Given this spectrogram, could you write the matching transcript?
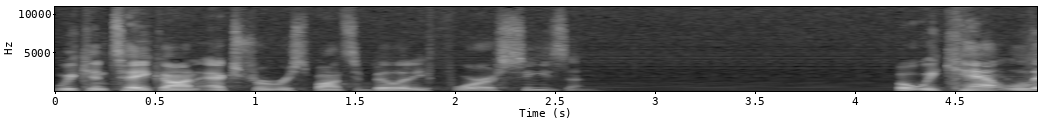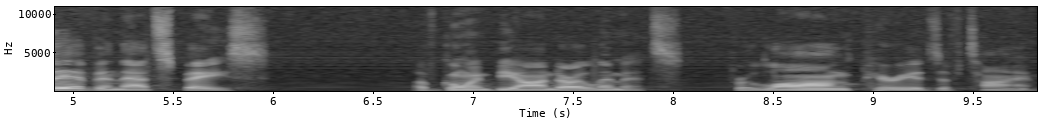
We can take on extra responsibility for a season. But we can't live in that space of going beyond our limits for long periods of time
